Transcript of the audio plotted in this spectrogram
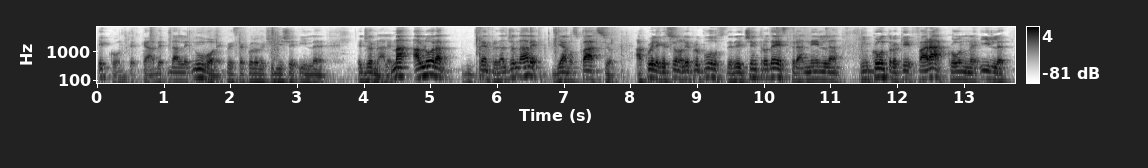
e Conte cade dalle nuvole, questo è quello che ci dice il, il giornale. Ma allora, sempre dal giornale, diamo spazio a quelle che sono le proposte del centrodestra nell'incontro che farà con il,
